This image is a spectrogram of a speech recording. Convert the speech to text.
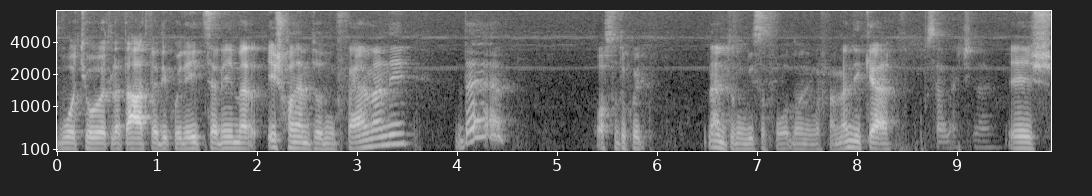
volt jó ötlet átvedik, hogy négyszer mert és ha nem tudunk felmenni, de azt mondtuk, hogy nem tudunk visszafordulni, most már menni kell, Muszáj megcsinálni. és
